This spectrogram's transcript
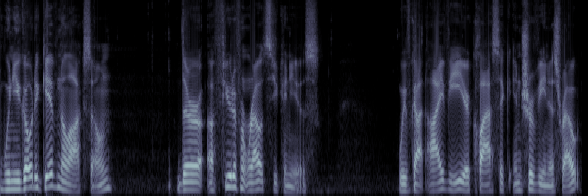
When you go to give naloxone, there are a few different routes you can use. We've got IV, your classic intravenous route.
